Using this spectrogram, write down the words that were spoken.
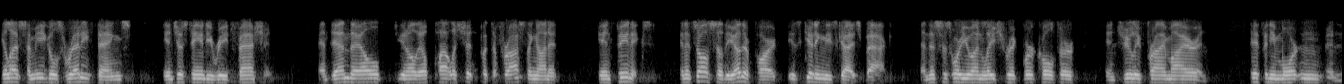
he'll have some Eagles ready things in just Andy Reid fashion. And then they'll, you know, they'll polish it and put the frosting on it in Phoenix. And it's also the other part is getting these guys back. And this is where you unleash Rick Burkholder and Julie Frymyer and Tiffany Morton and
